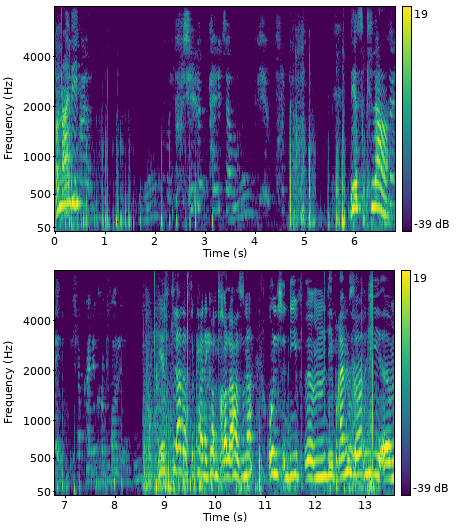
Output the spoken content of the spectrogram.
Oh nein, die. Oh mein Gott, Alter. Dir ist klar. Okay, Dir ist klar, dass du keine Kontrolle hast, ne? Und die, ähm, die Bremse, die, ähm,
